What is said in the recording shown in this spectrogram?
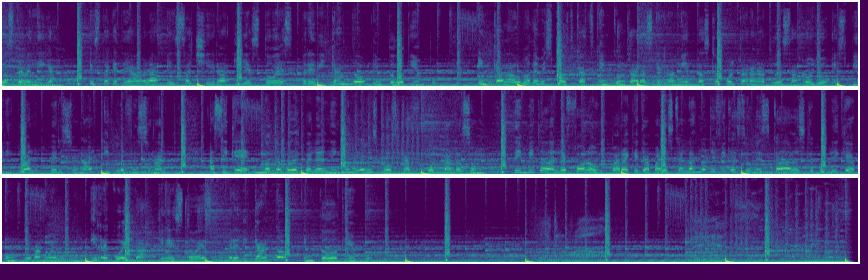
Dios te bendiga. Esta que te habla es Sachira y esto es Predicando en todo tiempo. En cada uno de mis podcasts encontrarás herramientas que aportarán a tu desarrollo espiritual, personal y profesional. Así que no te puedes perder ninguno de mis podcasts por tal razón. Te invito a darle follow para que te aparezcan las notificaciones cada vez que publique un tema nuevo. Y recuerda que esto es Predicando en todo tiempo.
